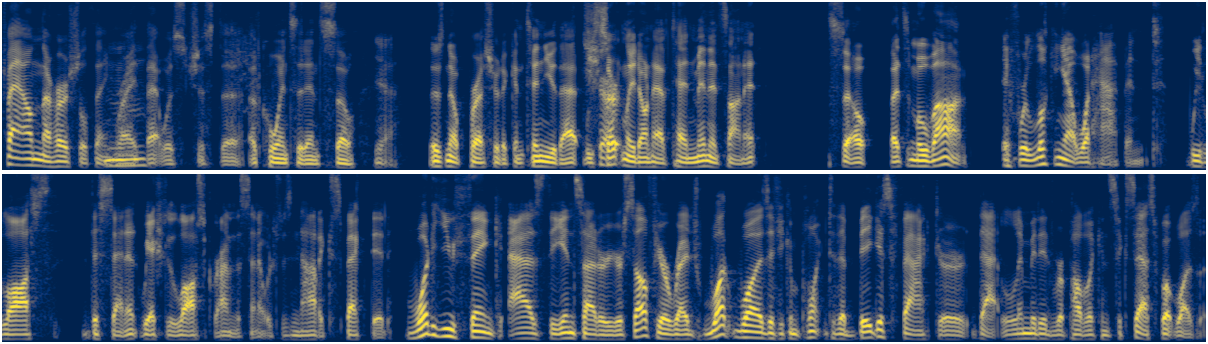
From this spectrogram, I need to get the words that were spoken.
found the Herschel thing right. Mhm. That was just a, a coincidence. So Yeah. there's no pressure to continue that. We Sure. certainly don't have ten minutes on it. So let's move on. if we're looking at what happened, we lost the Senate. We actually lost ground in the Senate, which was not expected. What do you think, as the insider yourself here, Reg? What was, if you can point to the biggest factor that limited Republican success, what was it?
